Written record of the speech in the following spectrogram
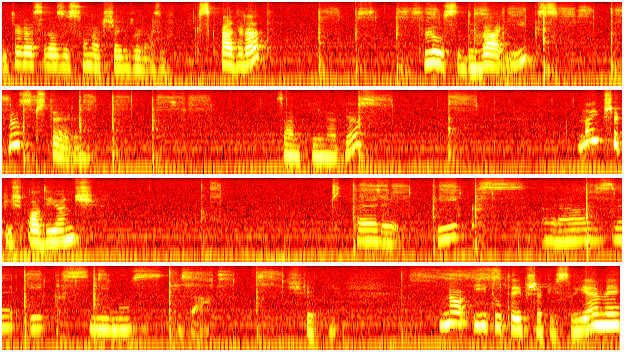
I teraz razy suma trzech wyrazów. x kwadrat plus 2x plus 4. Zamknij nawias. No i przepisz odjąć 4x razy x minus 2. Świetnie. No i tutaj przepisujemy.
